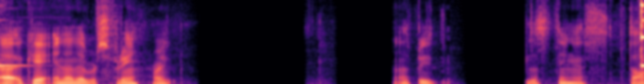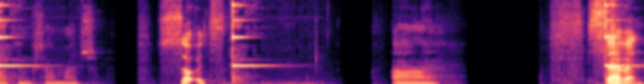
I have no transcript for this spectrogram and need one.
Uh, okay, and then there was three, right? Let's be. This thing is talking so much. So it's. Uh. Seven.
